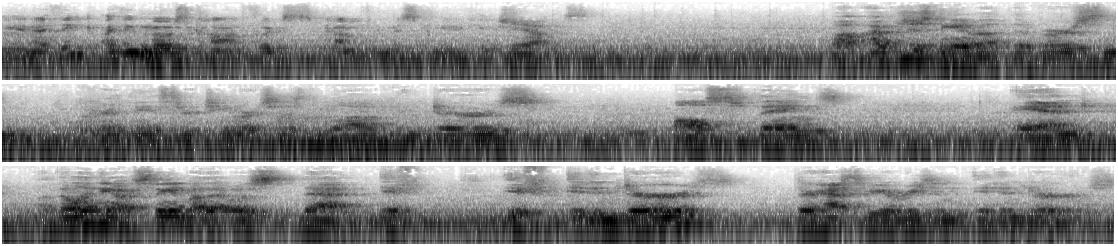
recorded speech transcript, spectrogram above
and I think I think most conflicts come from miscommunication. Yeah. Well, I was just thinking about the verse in Corinthians 13 where it says, Love endures all things. And the only thing I was thinking about that was that if if it endures, there has to be a reason it endures.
